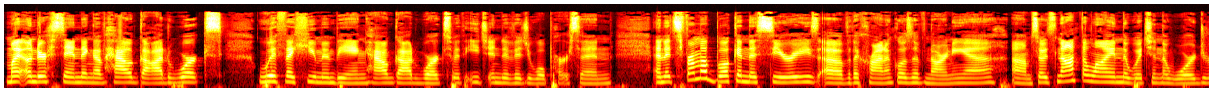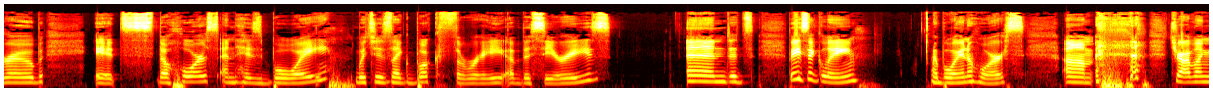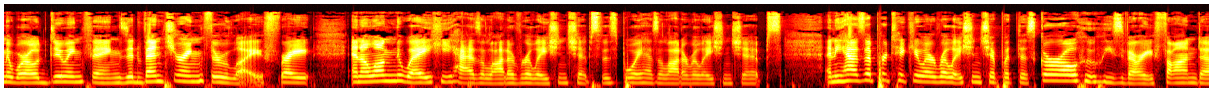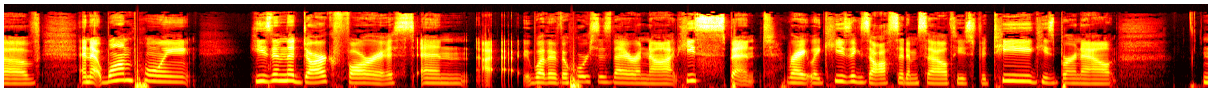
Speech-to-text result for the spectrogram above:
my understanding of how God works with a human being, how God works with each individual person. And it's from a book in the series of the Chronicles of Narnia. Um, so it's not The Lion, the Witch, and the Wardrobe. It's The Horse and His Boy, which is like book three of the series. And it's basically a boy and a horse um, traveling the world, doing things, adventuring through life, right? And along the way, he has a lot of relationships. This boy has a lot of relationships. And he has a particular relationship with this girl who he's very fond of. And at one point, he's in the dark forest and uh, whether the horse is there or not he's spent right like he's exhausted himself he's fatigued he's burnt out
